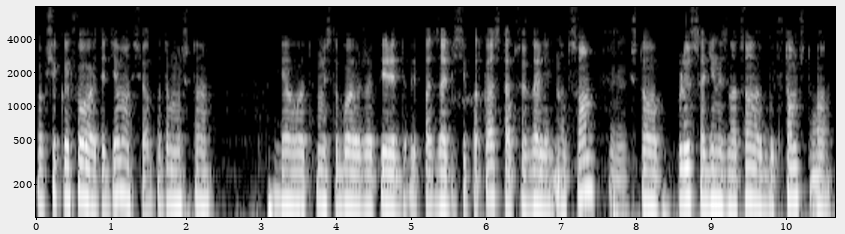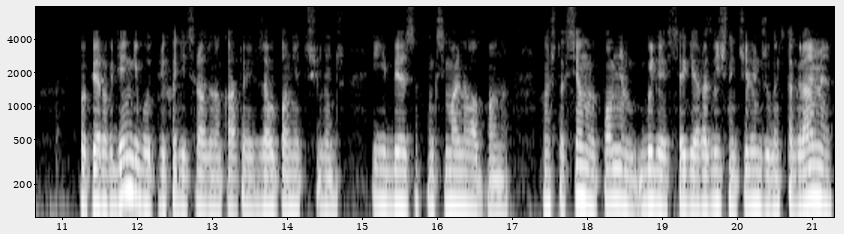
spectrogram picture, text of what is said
вообще кайфовая эта тема все, потому что я вот, мы с тобой уже перед записью подкаста обсуждали национ, mm что плюс один из национов будет в том, что, во-первых, деньги будут приходить сразу на карту за выполнить челлендж, и без максимального обмана. Потому что все мы помним, были всякие различные челленджи в Инстаграме,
